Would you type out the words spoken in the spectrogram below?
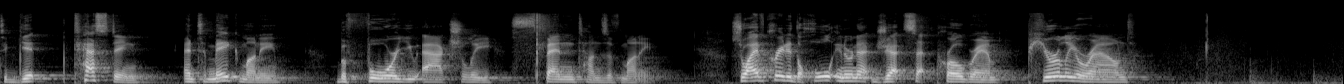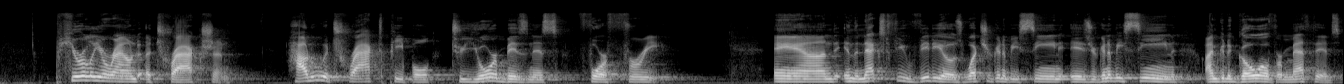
To get testing and to make money before you actually spend tons of money. So I've created the whole Internet Jet Set program purely around purely around attraction. How to attract people to your business for free. And in the next few videos, what you're gonna be seeing is you're gonna be seeing, I'm gonna go over methods,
